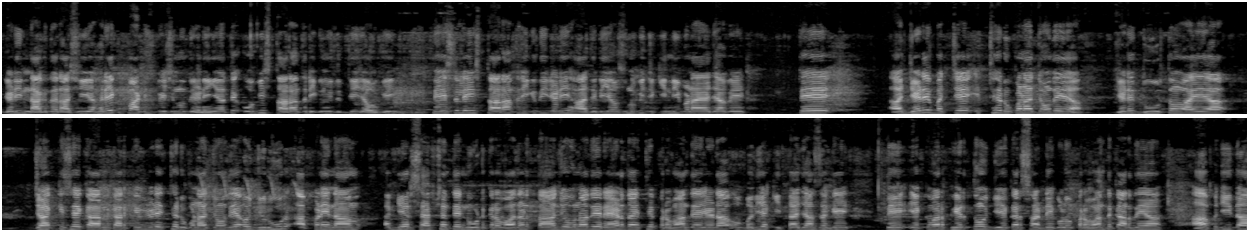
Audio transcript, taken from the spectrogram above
ਜਿਹੜੀ ਨਗਦ ਰਾਸ਼ੀ ਆ, ਹਰੇਕ ਪਾਰਟਿਸਿਪੇਸ਼ਨ ਨੂੰ ਦੇਣੀ ਆ ਤੇ ਉਹ ਵੀ 17 ਤਰੀਕ ਨੂੰ ਦਿੱਤੀ ਜਾਊਗੀ ਤੇ ਇਸ ਲਈ 17 ਤਰੀਕ ਦੀ ਜਿਹੜੀ ਹਾਜ਼ਰੀ ਆ ਉਸ ਨੂੰ ਵੀ ਯਕੀਨੀ ਬਣਾਇਆ ਜਾਵੇ ਤੇ ਜਿਹੜੇ ਬੱਚੇ ਇੱਥੇ ਰੁਕਣਾ ਚਾਹੁੰਦੇ ਆ, ਜਿਹੜੇ ਦੂਰ ਤੋਂ ਆਏ ਆ ਜਾਂ ਕਿਸੇ ਕਾਰਨ ਕਰਕੇ ਵੀ ਜਿਹੜੇ ਇੱਥੇ ਰੁਕਣਾ ਚਾਹੁੰਦੇ ਆ ਉਹ ਜ਼ਰੂਰ ਆਪਣੇ ਨਾਮ ਅੱਗੇ ਰਿਸੈਪਸ਼ਨ ਤੇ ਨੋਟ ਕਰਵਾ ਦੇਣ ਤਾਂ ਜੋ ਉਹਨਾਂ ਦੇ ਰਹਿਣ ਦਾ ਇੱਥੇ ਪ੍ਰਬੰਧ ਹੈ ਜਿਹੜਾ ਉਹ ਵਧੀਆ ਕੀਤਾ ਜਾ ਸਕੇ। ਤੇ ਇੱਕ ਵਾਰ ਫਿਰ ਤੋਂ ਜੇਕਰ ਸਾਡੇ ਕੋਲੋਂ ਪ੍ਰਬੰਧ ਕਰਦੇ ਆ ਆਪ ਜੀ ਦਾ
